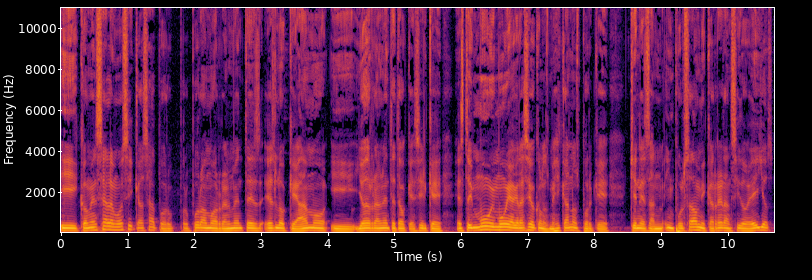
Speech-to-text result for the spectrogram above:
y comencé la música, o sea, por, por puro amor, realmente es, es lo que amo y yo realmente tengo que decir que estoy muy, muy agradecido con los mexicanos porque quienes han impulsado mi carrera han sido ellos.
